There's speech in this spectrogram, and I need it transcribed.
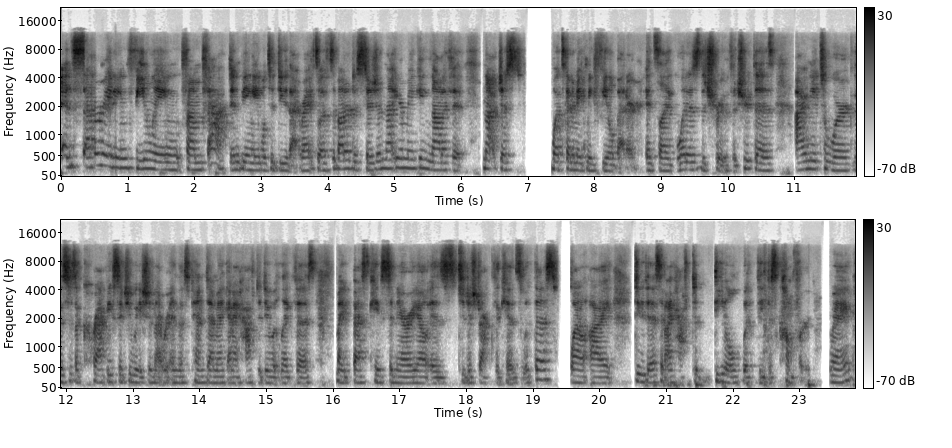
and separating feeling from fact and being able to do that right? So it's about a decision that you're making not if it not just what's going to make me feel better. It's like what is the truth? The truth is i need to work this is a crappy situation that we're in this pandemic and i have to do it like this. My best case scenario is to distract the kids with this while i do this and i have to deal with the discomfort right?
